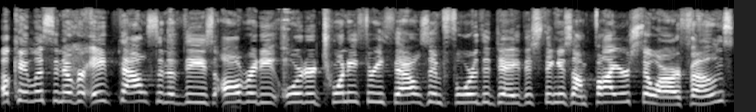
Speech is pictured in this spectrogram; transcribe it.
Okay, listen, over 8,000 of these already ordered, 23,000 for the day. This thing is on fire, so are our phones,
